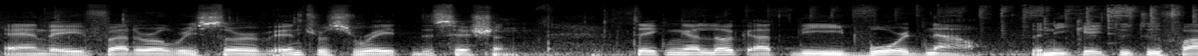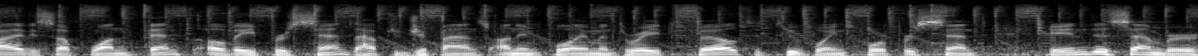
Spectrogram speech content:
and a Federal Reserve interest rate decision. Taking a look at the board now. The Nikkei 225 is up one tenth of a percent after Japan's unemployment rate fell to 2.4% in December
